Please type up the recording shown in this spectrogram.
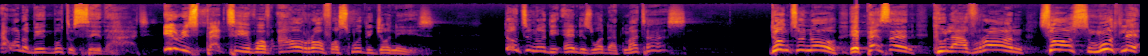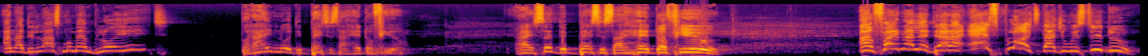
I want to be able to say that, irrespective of how rough or smooth the journey is. Don't you know the end is what that matters? Don't you know a person could have run so smoothly and at the last moment blow it? But I know the best is ahead of you. I said the best is ahead of you. And finally, there are exploits that you will still do.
